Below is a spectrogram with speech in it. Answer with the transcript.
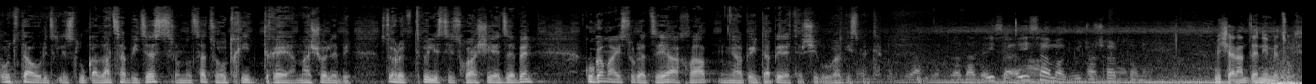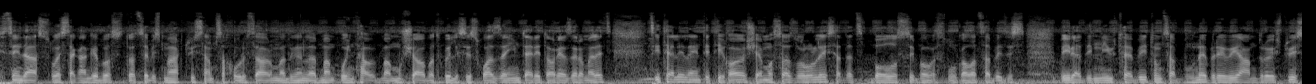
22 წლის ლუკა ლაცაბიძეს, რომელსაც 4 დღეა მაშველები სწორედ თბილისის ზღვაში ეძებენ. გუგა მაისურაძეა ახლა პირდაპირ ეთერში გუგა გისმენთ. ისა ისა მაგ ბიჭო შარტომა. მიშა რამდენიმე წუთის წინ დაასრულეს საგანგებო სიტუაციების მართვის სამსახურის წარმომადგენლებმა მყინთავებმა მუშაობა თბილისის ზღვაზე იმ ტერიტორიაზე რომელიც წითელი ლენტით იყო შემოსაზღვრული სადაც ბოლოს სიბოლოს ლუკალაცაბიძის პირადი ნივთები თუმცა ბუნებრივია ამ დროისთვის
